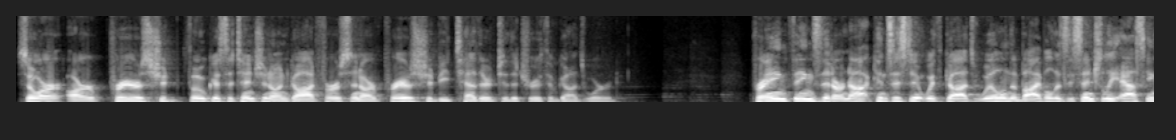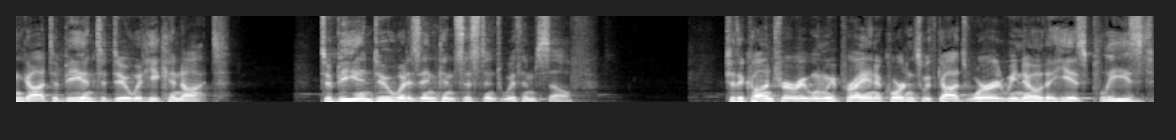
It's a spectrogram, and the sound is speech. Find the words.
So, our, our prayers should focus attention on God first, and our prayers should be tethered to the truth of God's word. Praying things that are not consistent with God's will in the Bible is essentially asking God to be and to do what he cannot, to be and do what is inconsistent with himself. To the contrary, when we pray in accordance with God's word, we know that he is pleased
